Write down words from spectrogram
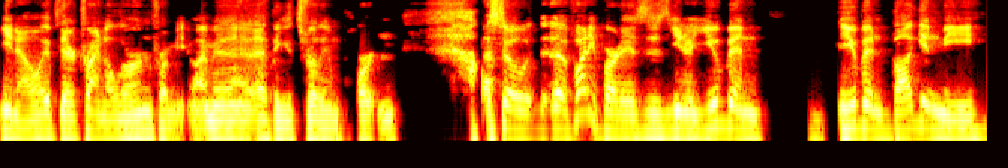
You know, if they're trying to learn from you. I mean, I, think it's really important. So the funny part is, is you know, you've been you've been bugging me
